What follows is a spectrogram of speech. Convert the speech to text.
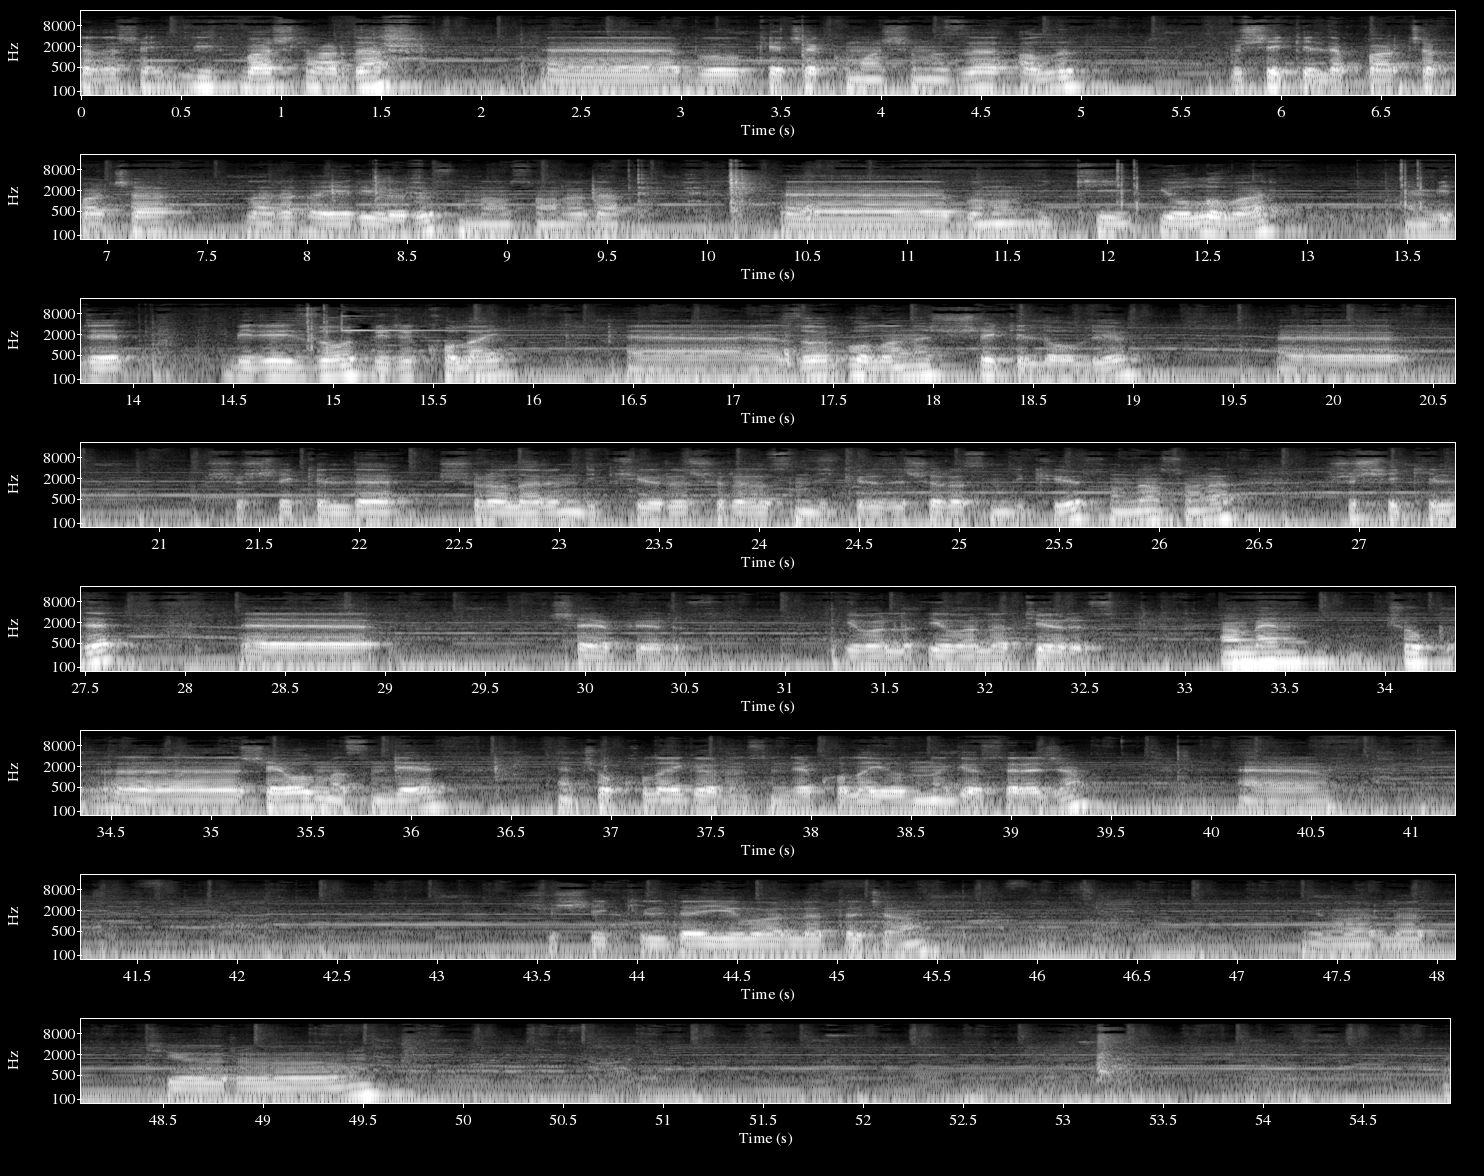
arkadaşlar ilk başlarda e, bu keçe kumaşımızı alıp bu şekilde parça parçalara ayırıyoruz. Ondan sonra da e, bunun iki yolu var. Yani biri biri zor, biri kolay. E, zor olanı şu şekilde oluyor. E, şu şekilde şuralarını dikiyoruz, şurasını dikiyoruz, şurasını dikiyoruz. Ondan sonra şu şekilde eee, şey yapıyoruz, yuvarla, yuvarlatıyoruz. Ama ben çok eee, şey olmasın diye, yani çok kolay görünsün diye kolay yolunu göstereceğim. Eee, şu şekilde yuvarlatacağım. Yuvarlatıyorum.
